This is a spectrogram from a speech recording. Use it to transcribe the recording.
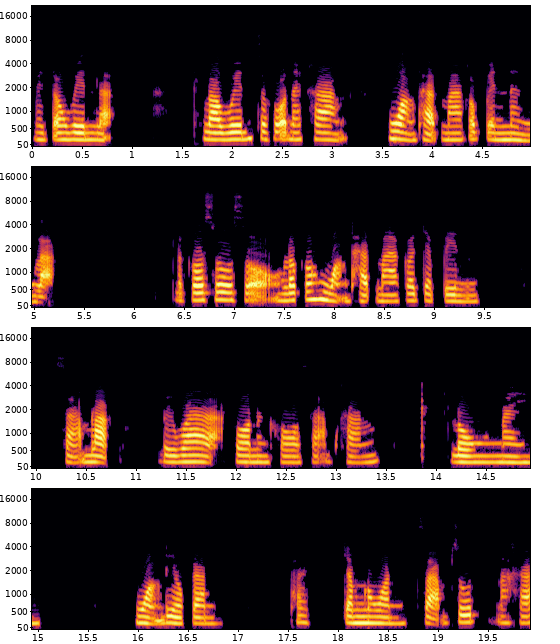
ไม่ต้องเว้นละเราเว้นเฉพาะในข้างห่วงถัดมาก็เป็นหนึ่งหลัก แล้วก็โซ่สองแล้วก็ห่วงถัดมาก็จะเป็นสามหลัก หรือว่าคอหนึ่งคอสามครั้ง ลงในห่วงเดียวกันถ้าจำนวนสามชุดนะคะ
